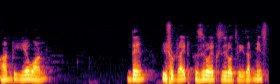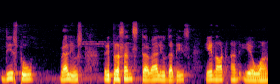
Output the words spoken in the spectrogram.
and a1 then you should write 0x03 that means these two values represents the value that is a0 and a1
